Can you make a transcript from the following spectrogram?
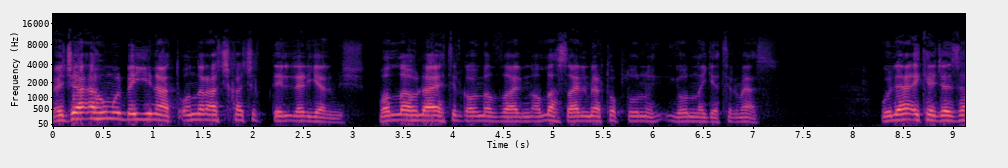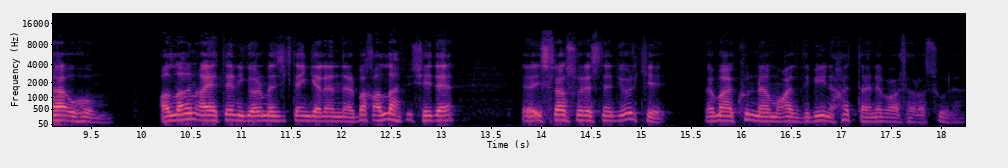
Ve ca'ehumul beyinat. Onlara açık açık deliller gelmiş. Vallahu la yehtil kavmel zalimin. Allah zalimler topluluğunu yoluna getirmez. Ulaike cezauhum. Allah'ın ayetlerini görmezlikten gelenler. Bak Allah şeyde e, İsra suresinde diyor ki ve ma kunna muazzibin hatta neb'ase rasula.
